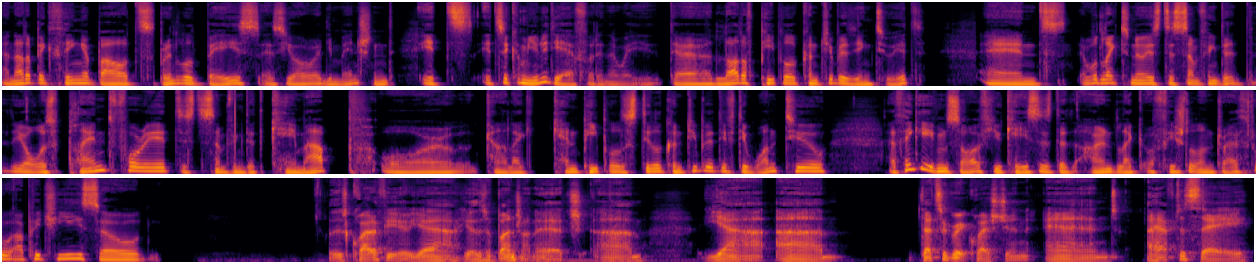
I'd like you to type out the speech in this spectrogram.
another big thing about Brindlewood Base, as you already mentioned. It's it's a community effort in a way. There are a lot of people contributing to it. And I would like to know, is this something that you always planned for it? Is this something that came up or kind of like, can people still contribute if they want to? I think I even saw a few cases that aren't like official on DriveThruRPG, So there's quite a few. Yeah. Yeah. There's a bunch on itch. Um, yeah. Um, that's a great question. And I have to say,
